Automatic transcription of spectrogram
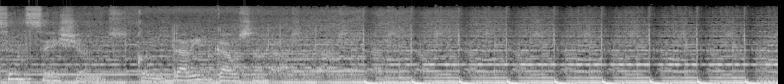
Sensations con David Gausa.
